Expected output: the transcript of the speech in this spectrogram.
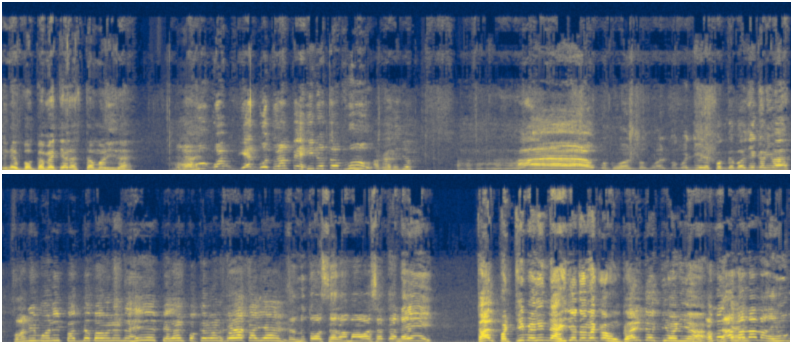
એને ગમે ત્યારે રસ્તા મળી જાય. અરે હું ગો- ગોદરામ પહેરી તો ફૂ. આગળ આ, ભગવાન ભગવાન ભગવાન જોઈને પગ દબાવજે ઘણી વાર. સોની મોની પગ દબાવવાના નહીં પેલા પકડવાનું કયા કાર્યાન તને તો શરમ આવે છે કે નહીં? કાલ પટ્ટી મેલી નાહી જતો ને કે હું દો જીવણિયા. ના ના ના ના નહીં હું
